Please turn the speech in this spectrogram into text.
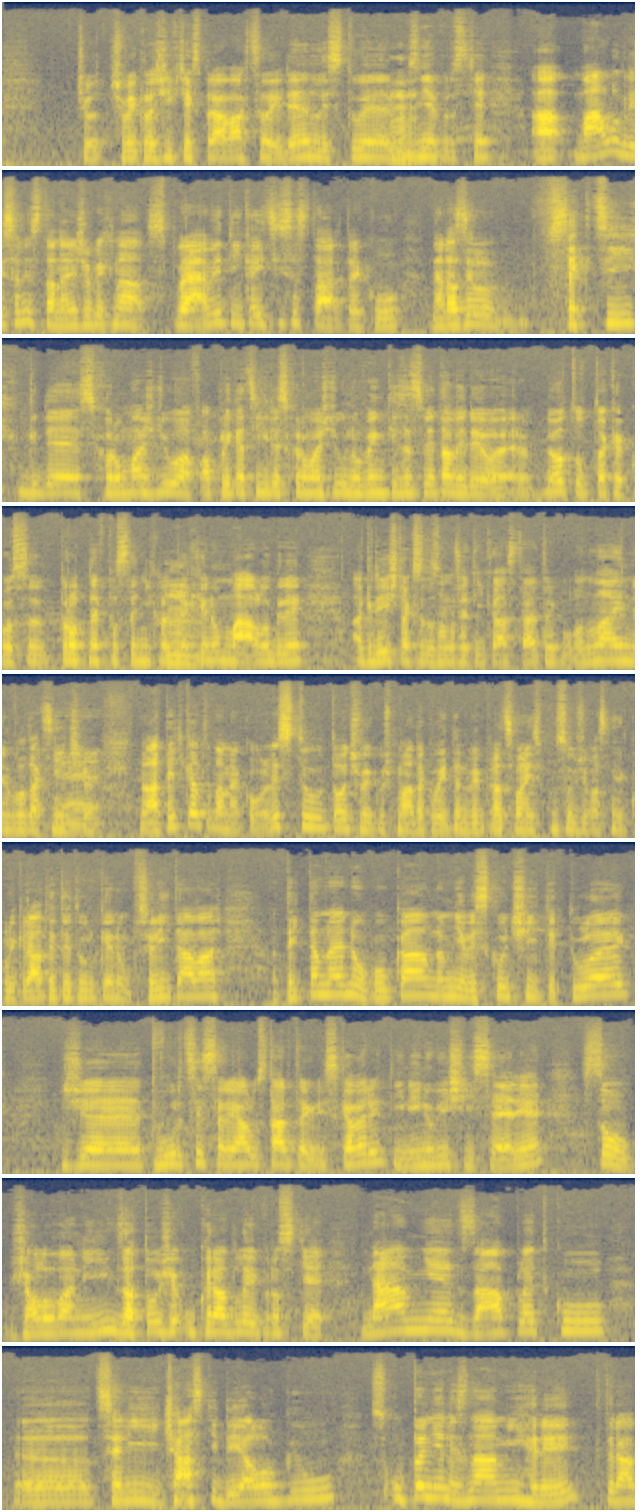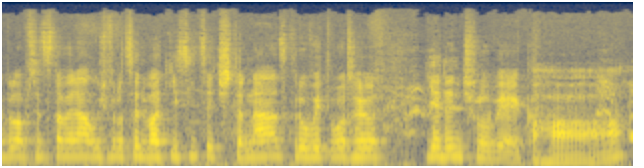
Č- člověk leží v těch zprávách celý den, listuje hmm. různě prostě a málo kdy se mi stane, že bych na zprávy týkající se Star Treku narazil v sekcích, kde schromažďuju a v aplikacích, kde schromažďuju novinky ze světa videoher. Jo, to tak jako se protne v posledních letech hmm. jenom málo kdy a když, tak se to samozřejmě týká Star Treku online nebo tak něčeho. No a teďka to tam jako listu, to člověk už má takový ten vypracovaný způsob, že vlastně kolikrát ty titulky jenom přelítáváš a teď tam najednou koukám, na mě vyskočí titulek, že tvůrci seriálu Star Trek Discovery, té nejnovější série, jsou žalovaní za to, že ukradli prostě námět, zápletku, e, celé části dialogů z úplně neznámé hry, která byla představená už v roce 2014, kterou vytvořil jeden člověk. Aha.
